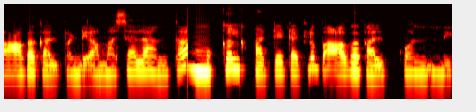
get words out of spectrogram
బాగా కలపండి. ఆ మసాలా అంతా ముక్కలకు పట్టేటట్లు బాగా కలుపుకోండి.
